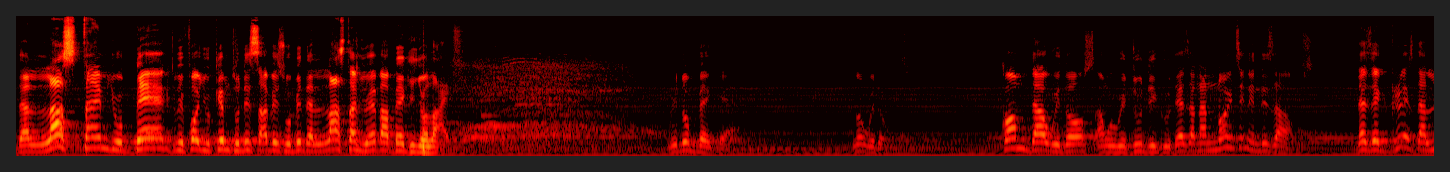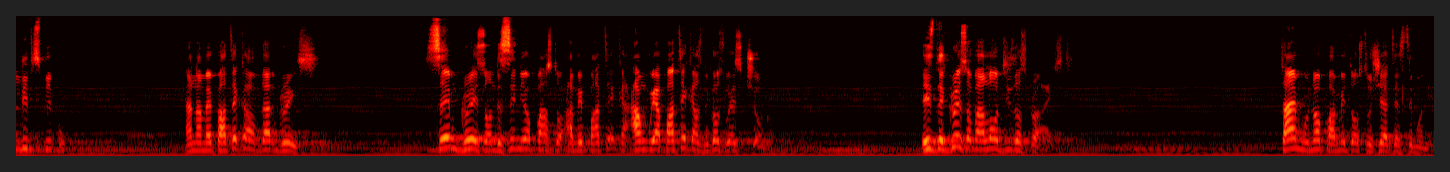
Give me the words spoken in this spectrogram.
The last time you begged before you came to this service will be the last time you ever beg in your life. We don't beg here. Come down with us and we will do the good. There's an anointing in this house. There's a grace that lifts people. And I'm a partaker of that grace. Same grace on the senior pastor. I'm a partaker. And we are partakers because we're his children. It's the grace of our Lord Jesus Christ. Time will not permit us to share testimonies.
